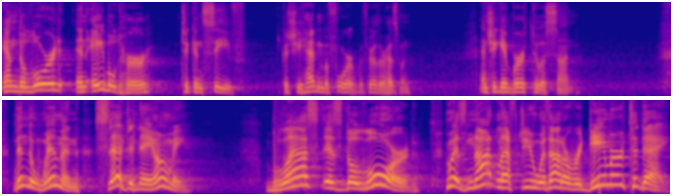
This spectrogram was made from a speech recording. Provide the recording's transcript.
and the Lord enabled her to conceive, because she hadn't before with her other husband. And she gave birth to a son. Then the women said to Naomi, Blessed is the Lord who has not left you without a redeemer today.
